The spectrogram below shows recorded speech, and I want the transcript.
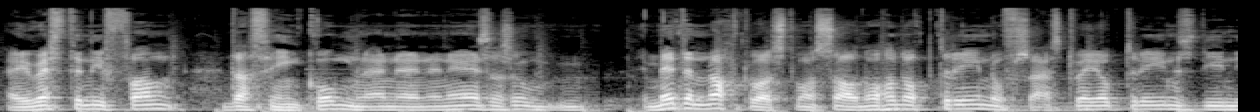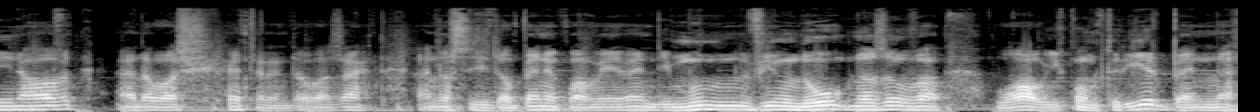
hij wist er niet van dat ze ging komen. En, en, en hij is zo... Middernacht was het, want nog een optreden, of zelfs twee optredens die in die avond. En dat was schitterend, dat was echt... En als ze dan binnenkwam weer, die monden vielen open, zo van... Wauw, je komt er hier binnen.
